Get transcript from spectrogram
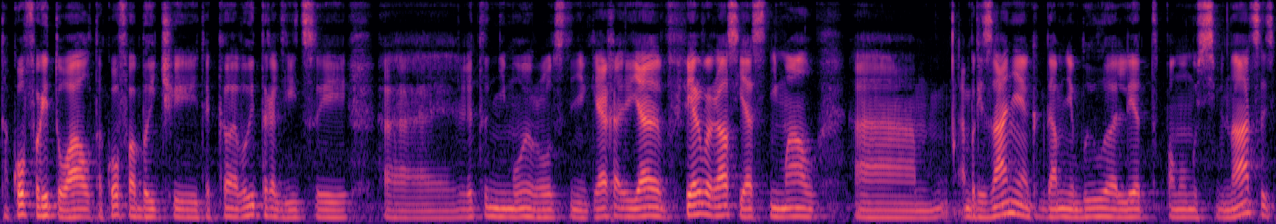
таков ритуал, таков обычай, таковы традиции. Это не мой родственник. Я, я в первый раз я снимал обрезание, когда мне было лет, по-моему, 17.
